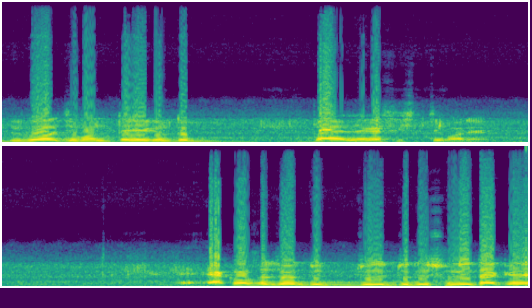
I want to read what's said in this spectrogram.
বিবাহ জীবন থেকে কিন্তু জায়গায় সৃষ্টি করে। একাদশে যদি যদি- শনি থাকে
